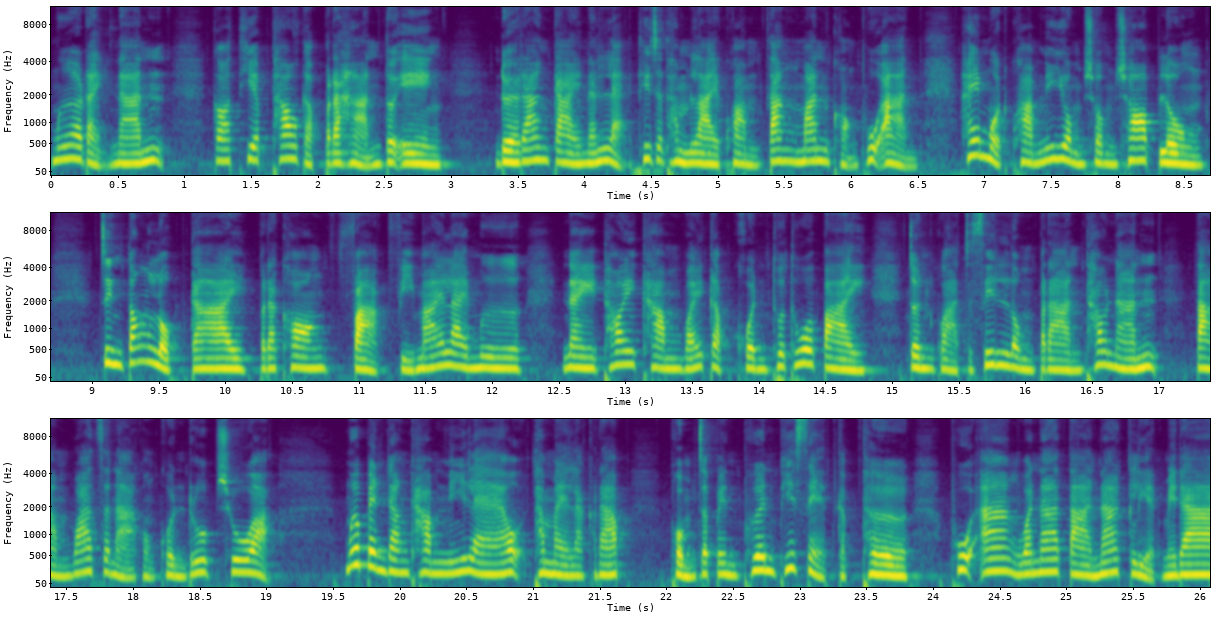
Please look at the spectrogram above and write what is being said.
เมื่อไหร่นั้น ก็เทียบเท่ากับประหารตัวเอง โดยร่างกายนั้นแหละที่จะทำลายความตั้งมั่นของผู้อ่าน ให้หมดความนิยมชมชอบลง จึงต้องหลบกายประคองฝากฝีไม้ลายมือ ในถ้อยคำไว้กับคนทั่ว ๆ ไป จนกว่าจะสิ้นลมปราณเท่านั้น ตามวาสนาของคนรูปชั่ว เมื่อเป็นดังคำนี้แล้วทำไมล่ะครับ ผมจะเป็นเพื่อนพิเศษกับเธอ ผู้อ้างว่าหน้าตาน่าเกลียดไม่ได้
